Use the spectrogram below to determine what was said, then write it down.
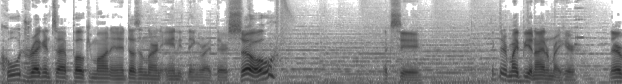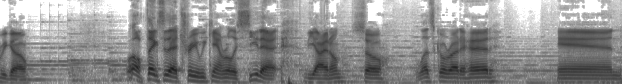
Cool dragon type Pokemon and it doesn't learn anything right there. So let's see. I think there might be an item right here. There we go. Well, thanks to that tree, we can't really see that, the item. So let's go right ahead and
